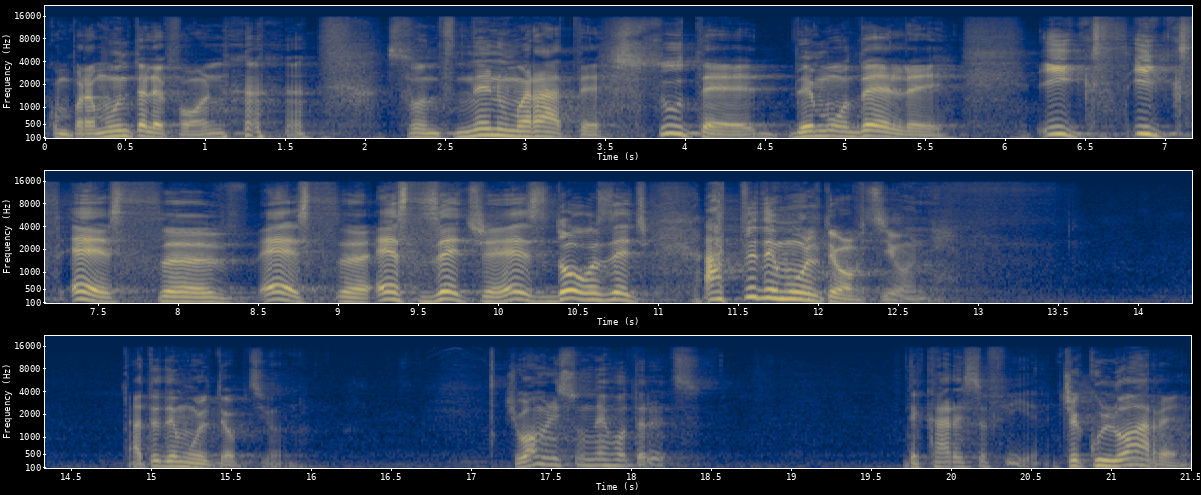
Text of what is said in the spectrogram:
cumpărăm un telefon sunt nenumărate, sute de modele, X, XS, S, S10, S20, atât de multe opțiuni. Atât de multe opțiuni. Și oamenii sunt nehotărâți. De care să fie? Ce culoare?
